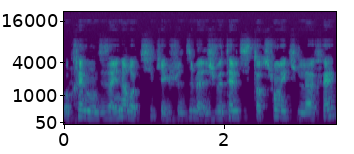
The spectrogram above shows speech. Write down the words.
auprès de mon designer optique et que je lui dis bah, je veux telle distorsion et qu'il l'a fait,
